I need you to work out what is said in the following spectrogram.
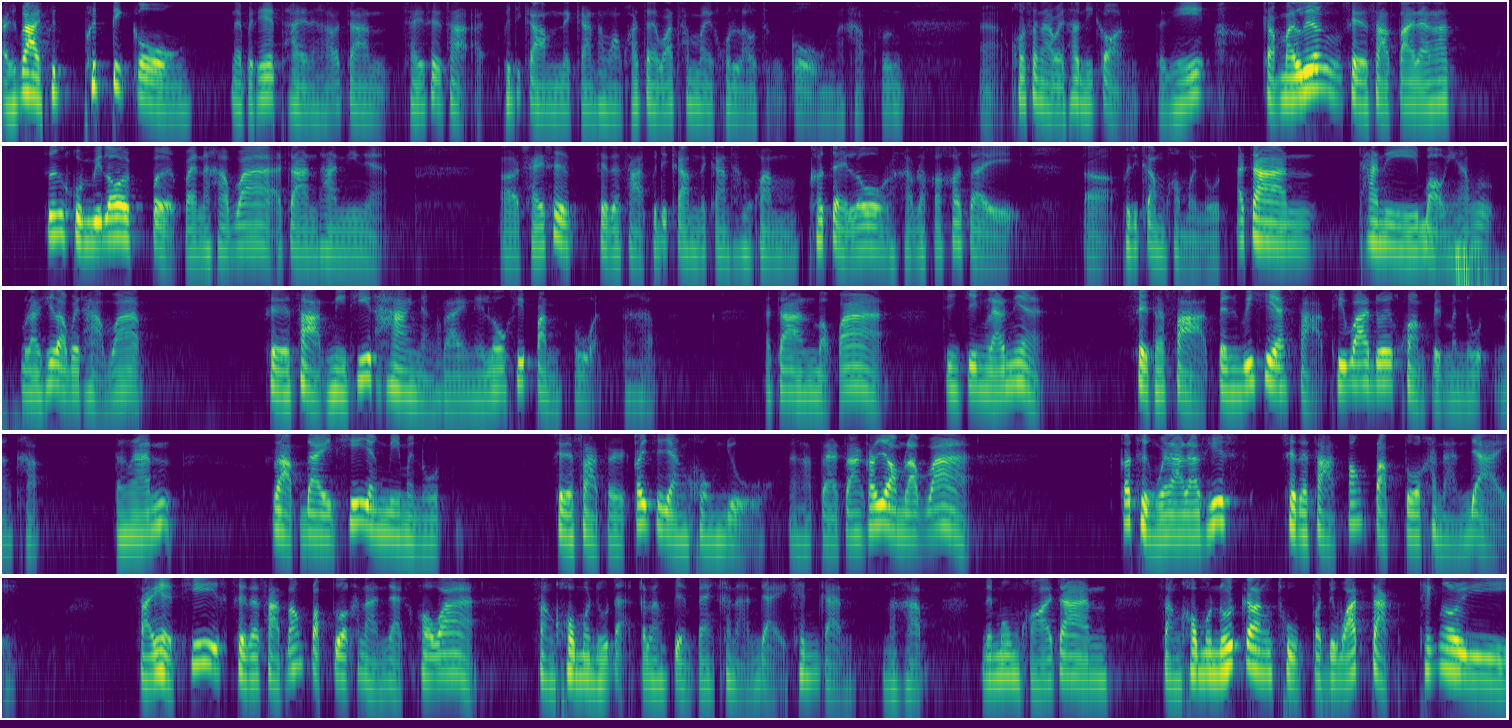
อธิบายพฤติโกงในประเทศไทยนะครับ อาจารย์ใช้เศษศาสตร์พฤติกรรมในการทำความเข้าใจว่าทำไมคนเราถึงโกงนะครับ ซึ่งโฆษณาไว้เท่านี้ก่อน แต่นี้กลับมาเรื่องเศรษฐศาสตร์ตายแล้วนะซึ่งคุณวิโรจน์เปิดไปนะครับ ว่าอาจารย์ธานีเนี่ย ใช้เศรษฐศาสตร์พฤติกรรมในการทำความเข้าใจโลกนะครับ แล้วก็เข้าใจพฤติกรรมของมนุษย์ อาจารย์ธานีบอกอย่างนี้ครับเวลาที่เราไปถามว่าเศรษฐศาสตร์มีที่ทางอย่างไรในโลกที่ปั่นป่วนนะครับ อาจารย์บอกว่าจริง ๆ แล้วเนี่ยเศรษฐศาสตร์เป็นวิทยาศาสตร์ที่ว่าด้วยความเป็นมนุษย์นะครับ ดังนั้นตราบใดที่ยังมีมนุษย์ เศรษฐศาสตร์ก็จะยังคงอยู่นะครับ แต่อาจารย์ก็ยอมรับว่า ก็ถึงเวลาแล้วที่ เศรษฐศาสตร์ต้องปรับตัวขนาดใหญ่ สาเหตุที่เศรษฐศาสตร์ต้องปรับตัวขนาดใหญ่ก็เพราะว่าสังคมมนุษย์กำลังเปลี่ยนแปลงขนาดใหญ่เช่นกันนะครับ ในมุมของอาจารย์ สังคมมนุษย์กำลังถูกปฏิวัติจากเทคโนโลยี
